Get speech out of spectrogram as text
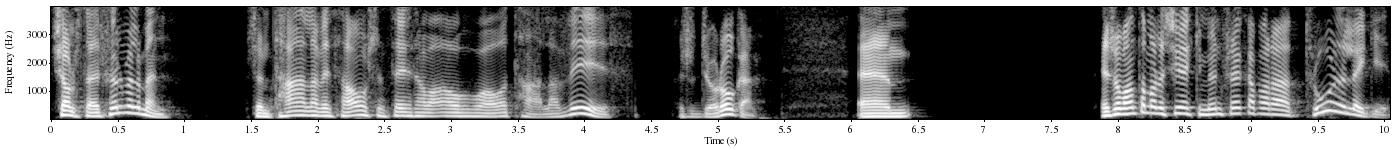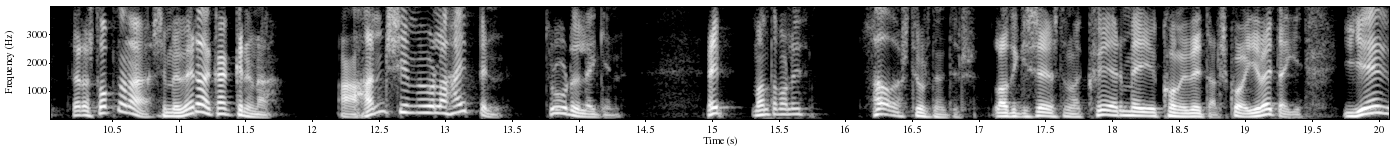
sjálfstæðir fjölmjölumenn sem tala við þá sem þeir hafa áhuga á að tala við eins og Joe Rogan. Um, eins og vandamáli sé ekki mun freka bara trúurðuleiki þeirra stopnana sem er verið að gaggrina að hann sé mjögulega hæpin trúurðuleikin nei, vandamálið hlaða stjórnendur, láti ekki segjast um það hver megi komið viðtal, sko, ég veit ekki. Ég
